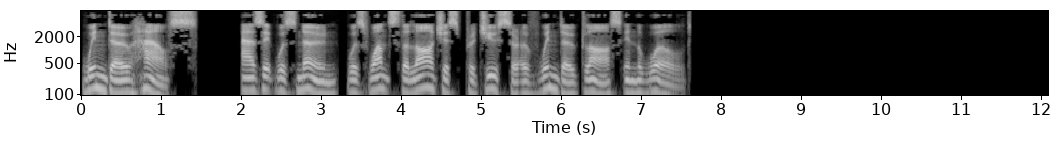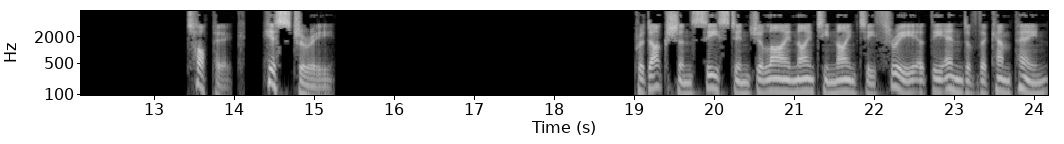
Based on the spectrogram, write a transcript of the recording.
Window House as it was known, was once the largest producer of window glass in the world. History Production ceased in July 1993 at the end of the campaign,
